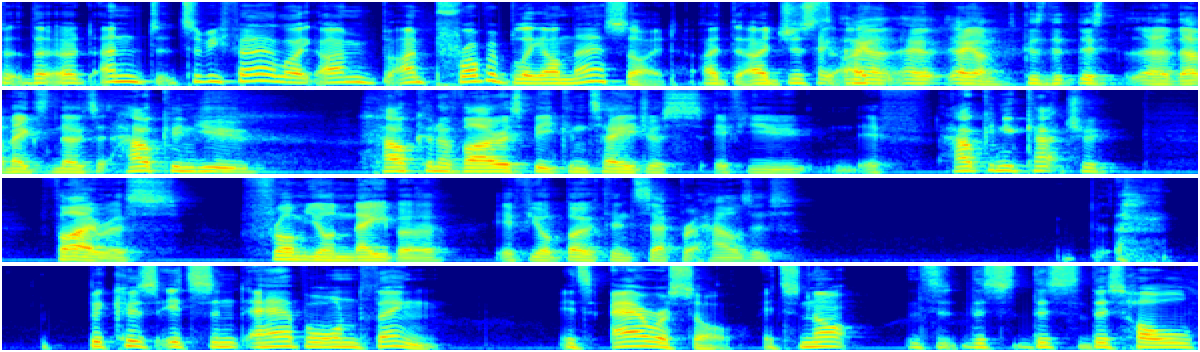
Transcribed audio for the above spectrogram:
are that are and to be fair like I'm I'm probably on their side. I, I just Hang, I, on, hang- hang on, because this uh, that makes no sense. How can you? How can a virus be contagious if you if? How can you catch a virus from your neighbor if you're both in separate houses? Because it's an airborne thing. It's aerosol. It's not this this this, this whole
